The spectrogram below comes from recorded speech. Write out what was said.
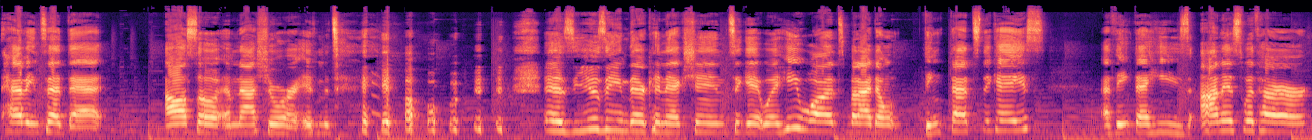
having said that, I also am not sure if Mateo is using their connection to get what he wants, but I don't think that's the case. I think that he's honest with her.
